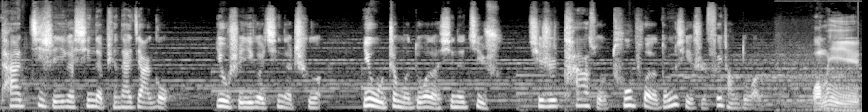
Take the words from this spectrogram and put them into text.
它既是一个新的平台架构，又是一个新的车，又有这么多的新的技术。其实它所突破的东西是非常多的。我们以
